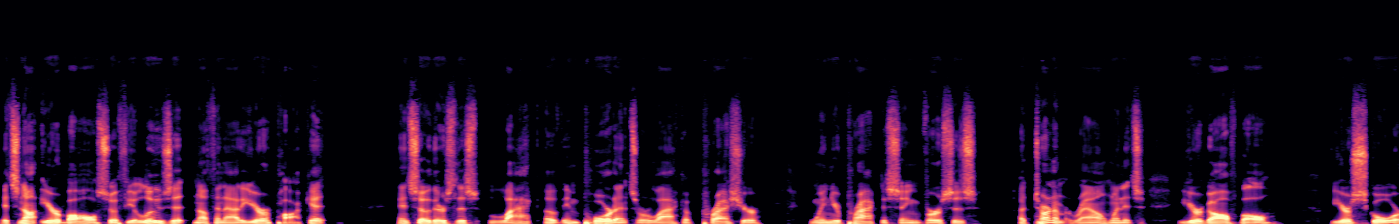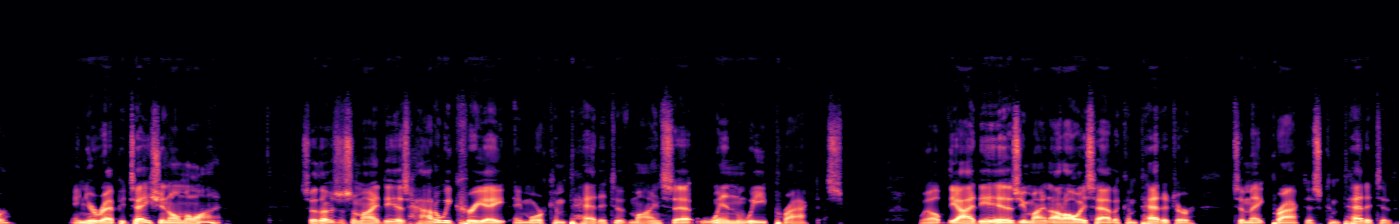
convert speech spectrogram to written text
It's not your ball. So, if you lose it, nothing out of your pocket. And so, there's this lack of importance or lack of pressure when you're practicing versus a tournament round when it's your golf ball your score, and your reputation on the line. So, those are some ideas. How do we create a more competitive mindset when we practice? Well, the idea is you might not always have a competitor to make practice competitive,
